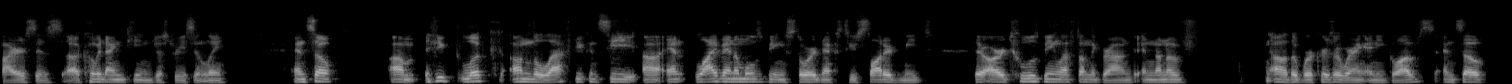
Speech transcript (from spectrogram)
viruses, uh, COVID-19 just recently. And so um, if you look on the left, you can see uh, an live animals being stored next to slaughtered meat. There are tools being left on the ground and none of uh, the workers are wearing any gloves. And so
